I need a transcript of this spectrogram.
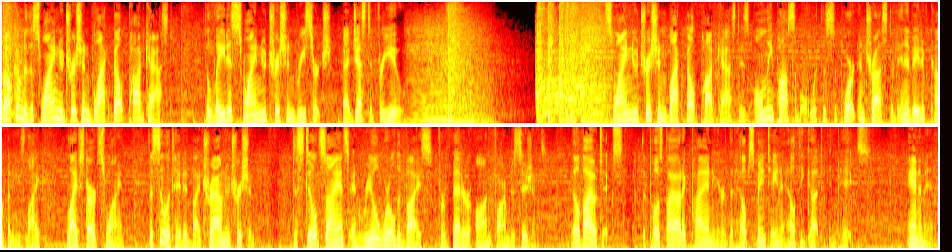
Welcome to the Swine Nutrition Black Belt Podcast, the latest swine nutrition research digested for you. Swine Nutrition Black Belt Podcast is only possible with the support and trust of innovative companies like LifeStart Swine, facilitated by Trouw Nutrition, distilled science and real world advice for better on farm decisions. L-Biotics, the postbiotic pioneer that helps maintain a healthy gut in pigs. Animine,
